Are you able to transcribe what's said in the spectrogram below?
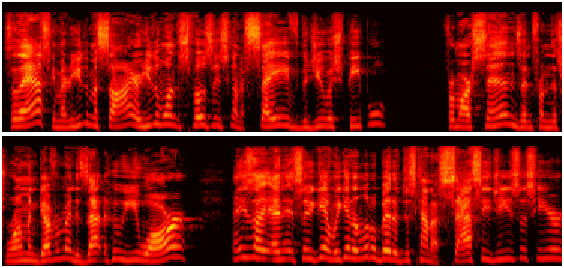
So they ask him, Are you the Messiah? Are you the one that supposedly is going to save the Jewish people from our sins and from this Roman government? Is that who you are? And he's like, and so again, we get a little bit of just kind of sassy Jesus here.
